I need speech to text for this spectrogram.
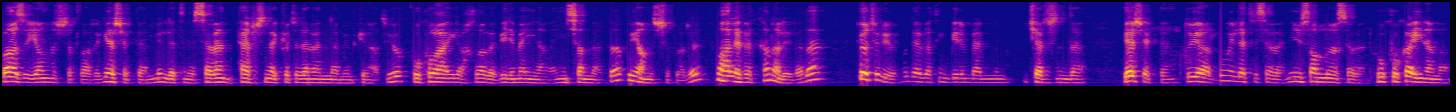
bazı yanlışlıkları gerçekten milletini seven hepsine kötü demenin mümkünatı yok. Hukuka, ahla ve bilime inanan insanlar da bu yanlışlıkları muhalefet kanalıyla da götürüyor. Bu devletin birimlerinin içerisinde gerçekten duyarlı, bu milleti seven, insanlığı seven, hukuka inanan,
